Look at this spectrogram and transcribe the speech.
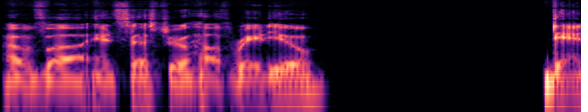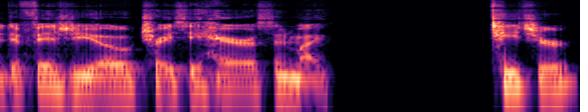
of uh, Ancestral Health Radio. Dan DeFigio, Tracy Harrison, my teacher,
